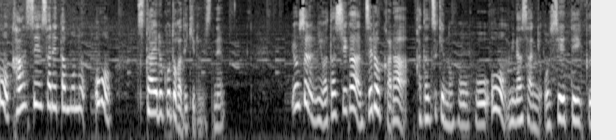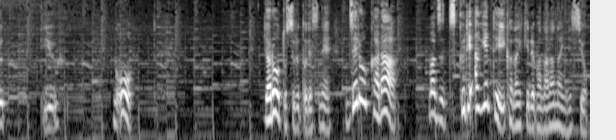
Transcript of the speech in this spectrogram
もう完成されたものを伝えることができるんですね。要するに私がゼロから片付けの方法を皆さんに教えていくっていうのをやろうとするとですねゼロからまず作り上げていかなければならないんですよ。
